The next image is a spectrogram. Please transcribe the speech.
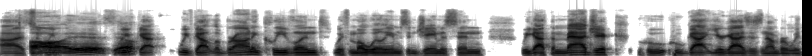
Uh, so oh, we've, it is. Yep. We've got we've got LeBron in Cleveland with Mo Williams and Jamison. We got the Magic, who who got your guys' number with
